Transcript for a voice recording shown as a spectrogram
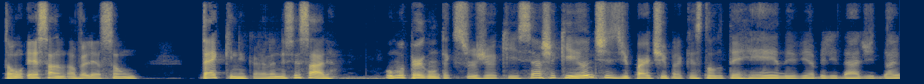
Então, essa avaliação técnica ela é necessária. Uma pergunta que surgiu aqui: você acha que antes de partir para a questão do terreno e viabilidade da,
